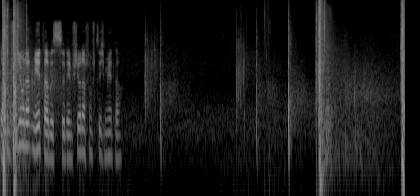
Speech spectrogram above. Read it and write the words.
Das sind 400 Meter bis zu dem, 450 Meter. Ja.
